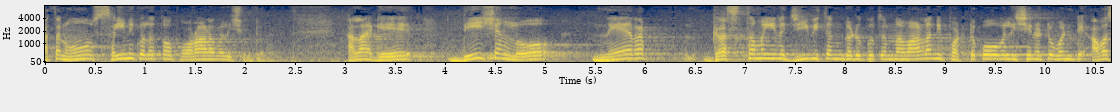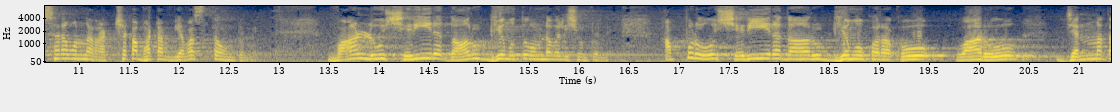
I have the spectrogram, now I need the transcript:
అతను సైనికులతో పోరాడవలసి ఉంటుంది. అలాగే దేశంలో నేర గ్రస్తమైన జీవితం గడుపుతున్న వాళ్ళని పట్టుకోవలసినటువంటి అవసరం ఉన్న రక్షక భట వ్యవస్థ ఉంటుంది. వాళ్ళు శరీర దారుఢ్యముతో ఉండవలసి ఉంటుంది. అప్పుడు శరీర దారుఢ్యము కొరకు వారు జన్మత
